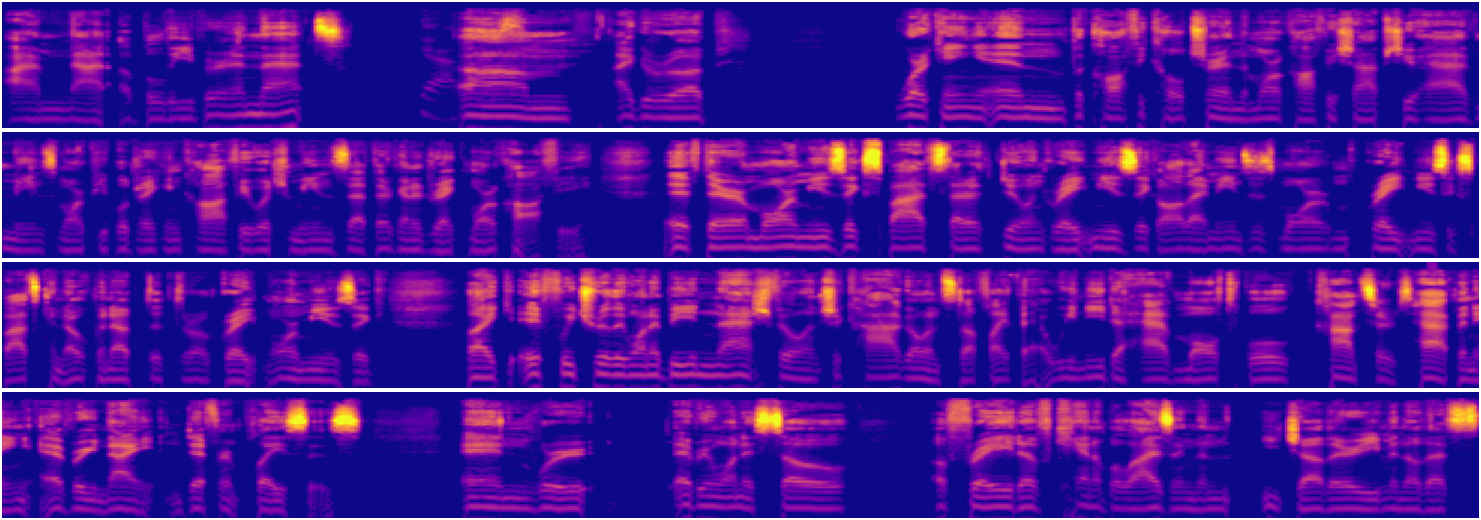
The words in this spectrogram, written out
I'm not a believer in that. Yeah. Um, I grew up working in the coffee culture and the more coffee shops you have means more people drinking coffee which means that they're going to drink more coffee. If there are more music spots that are doing great music all that means is more great music spots can open up to throw great more music. Like if we truly want to be in nashville and chicago and stuff like that we need to have multiple concerts happening every night in different places. And we're everyone is so afraid of cannibalizing them each other, even though that's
